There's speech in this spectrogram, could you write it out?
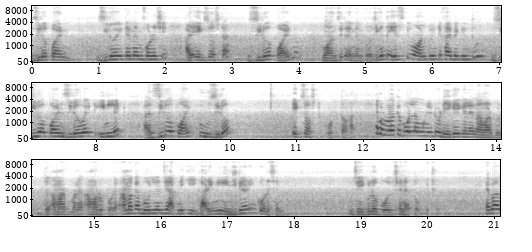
জিরো পয়েন্ট জিরো এইট এমএম করেছি আর এক্সজস্টটা zero point one zero M M করেছি। কিন্তু এসপি ওয়ান টোয়েন্টি ফাইভে কিন্তু zero point zero eight inlet আর zero point two zero exhaust করতে হয়। এবার ওনাকে বললাম, উনি একটু রেগে গেলেন আমার বিরুদ্ধে, আমার মানে আমার উপরে। আমাকে বললেন যে, আপনি কি গাড়ি নিয়ে ইঞ্জিনিয়ারিং করেছেন? যেগুলো বলছেন এত কিছু। এবার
